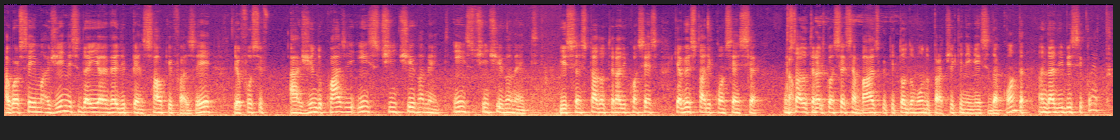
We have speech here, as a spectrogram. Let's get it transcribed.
Agora você imagine se daí ao invés de pensar o que fazer, eu fosse agindo quase instintivamente, instintivamente. Isso é um estado alterado de consciência. Quer ver um estado de consciência, um então, estado alterado de consciência básico que todo mundo pratica e ninguém se dá conta? Andar de bicicleta.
